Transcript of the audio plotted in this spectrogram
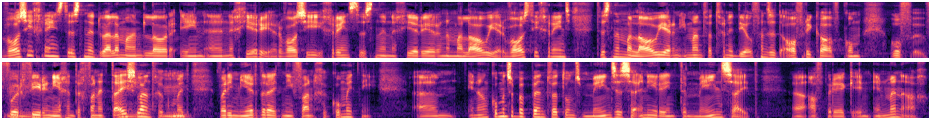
Waar is die grens tussen 'n dwelmhandelaar en 'n Nigeriër? Waar is die grens tussen 'n Nigeriër en 'n Malawier? Waar is die grens tussen 'n Malawier en iemand wat van 'n deel van Suid-Afrika afkom of voor mm. 94 van 'n tuisland gekom het wat die meerderheid nie van gekom het nie? Ehm um, en dan kom ons op 'n punt wat ons mense se inherente mensheid uh, afbreek en en minag.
